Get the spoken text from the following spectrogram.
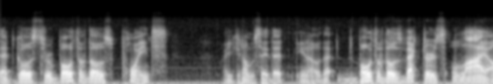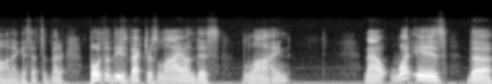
that goes through both of those points, or you can almost say that, you know, that both of those vectors lie on, I guess that's a better, both of these vectors lie on this line. Now, what is the,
